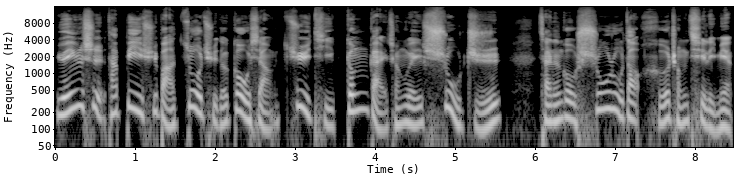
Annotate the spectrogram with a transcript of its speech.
原因是他必须把作曲的构想具体更改成为数值，才能够输入到合成器里面。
